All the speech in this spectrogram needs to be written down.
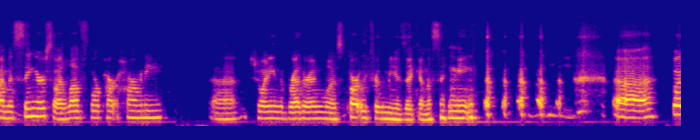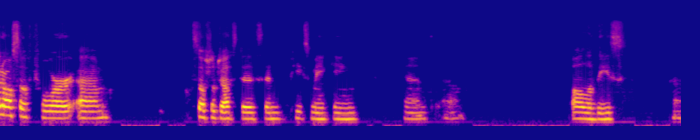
I'm a singer, so I love four part harmony. Uh, joining the brethren was partly for the music and the singing, uh, but also for um, social justice and peacemaking and um, all of these uh,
